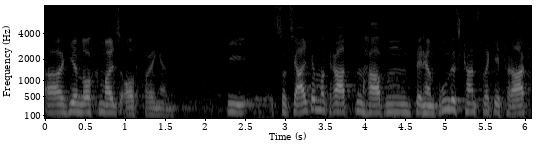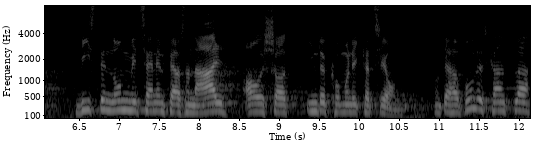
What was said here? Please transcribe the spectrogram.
äh, hier nochmals aufbringen. Die Sozialdemokraten haben den Herrn Bundeskanzler gefragt, wie es denn nun mit seinem Personal ausschaut in der Kommunikation. Und der Herr Bundeskanzler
